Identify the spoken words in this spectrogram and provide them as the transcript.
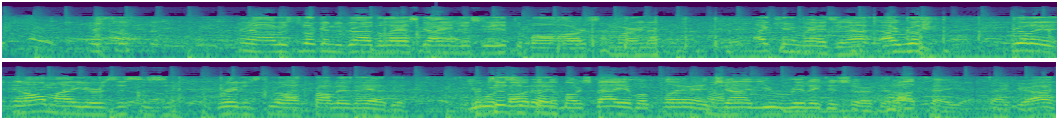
just, you know, I was looking to drive the last guy and just hit the ball hard somewhere, and I, I can't imagine. I, I really, really, in all my years, this is the greatest thrill I've probably ever had. You were voted the most valuable player, and uh-huh. John, you really deserved it. I'll tell you. Thank you. I,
